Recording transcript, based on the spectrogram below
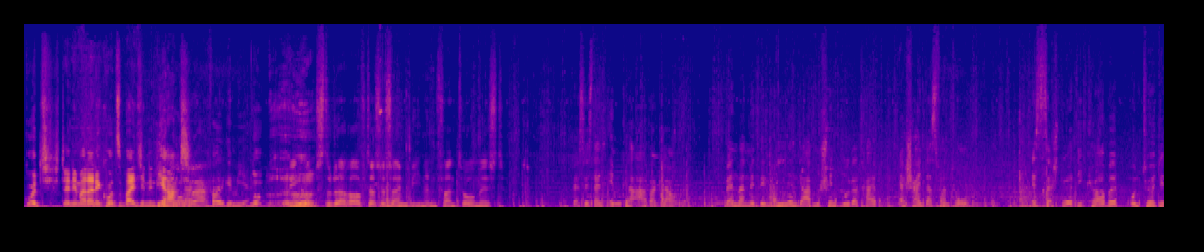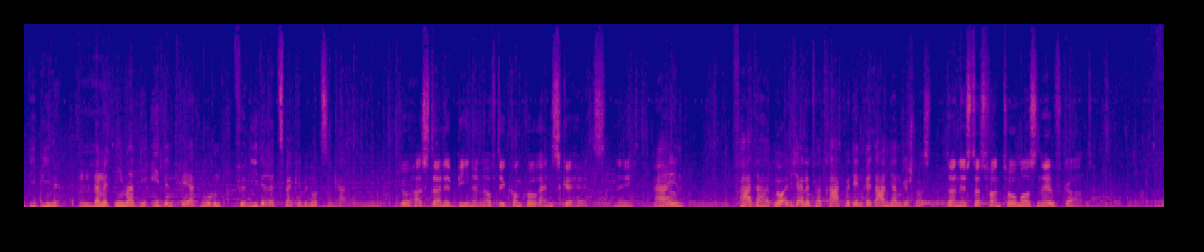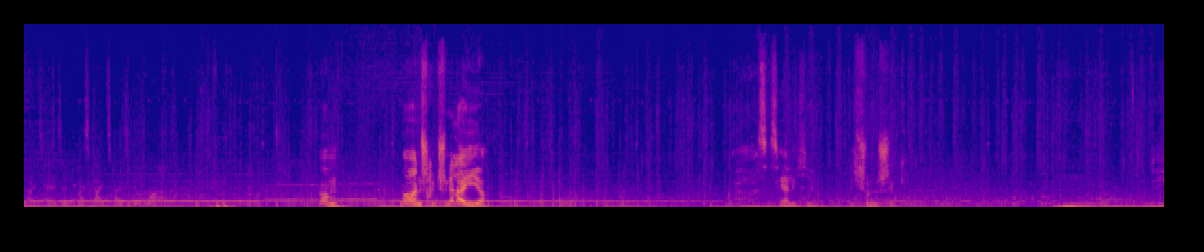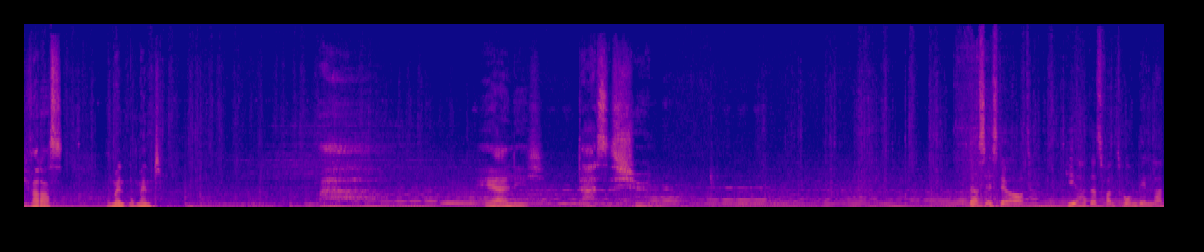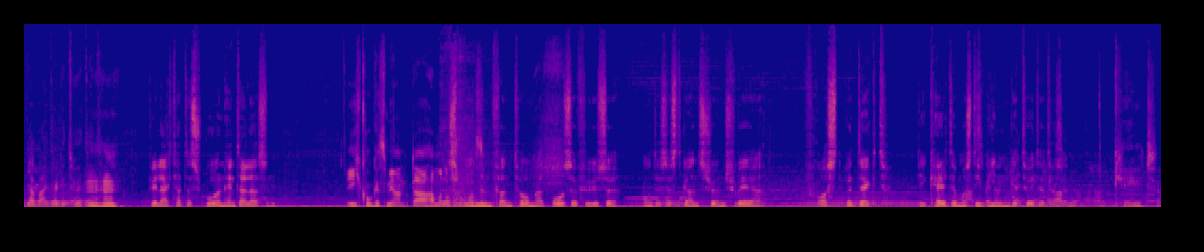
Gut, dann nimm mal deine kurzen Beinchen in die Hand. Folge mir. Wie kommst du darauf, dass es ein Bienenphantom ist? Das ist ein Imker-Aberglaube. Wenn man mit den Bienengaben Schindluder treibt, erscheint das Phantom. Es zerstört die Körbe und tötet die Bienen, damit niemand die edlen Kreaturen für niedere Zwecke benutzen kann. Du hast deine Bienen auf die Konkurrenz gehetzt, nicht? Nein, Vater hat neulich einen Vertrag mit den Redaniern geschlossen. Dann ist das Phantom aus Nilfgaard. Komm. Mal einen Schritt schneller hier. Oh, ist das herrlich hier. Ist schon schick. Hm. Wie war das? Moment, Moment. Herrlich. Das ist schön. Das ist der Ort. Hier hat das Phantom den Landarbeiter getötet. Mhm. Vielleicht hat es Spuren hinterlassen. Ich gucke es mir an. Da haben wir Das das schon was. Bienenphantom hat große Füße und es ist ganz schön schwer. Frostbedeckt. Die Kälte muss die Bienen getötet haben. Kälte.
